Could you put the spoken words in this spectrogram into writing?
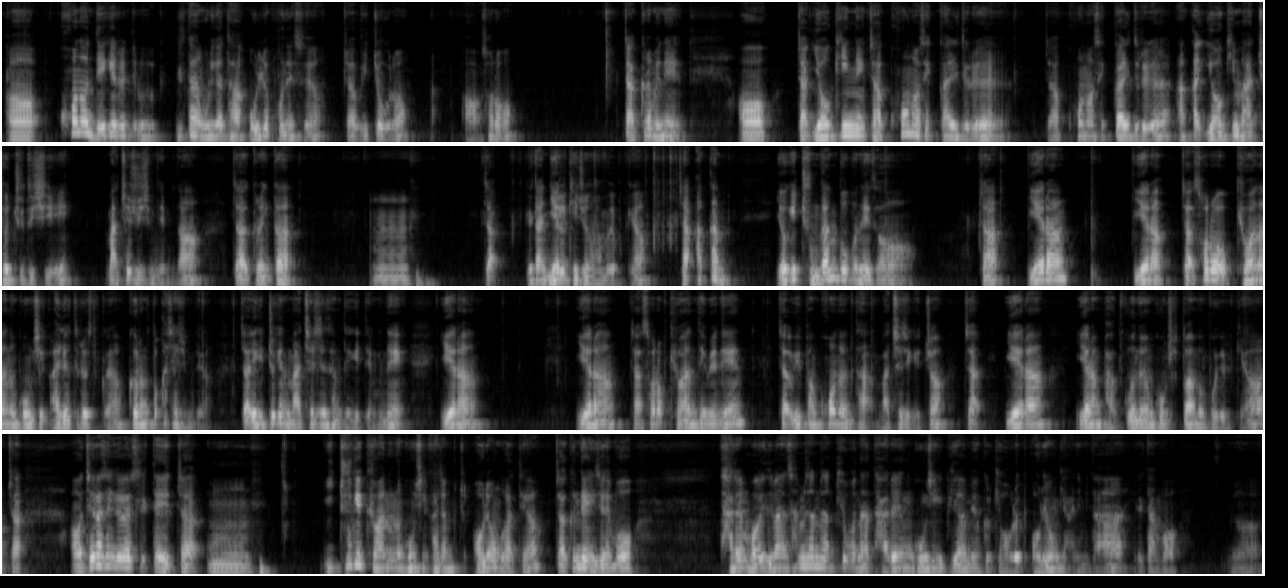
어 코너 네 개를 일단 우리가 다 올려 보냈어요. 자 위쪽으로 어, 서로 자 그러면은 어 자 여기 있는 자 코너 색깔들을 자 코너 색깔들을 아까 여기 맞춰 주듯이 맞춰 주시면 됩니다. 자 그러니까 음. 자, 일단 얘를 기준으로 한번 해볼게요. 자, 아까 여기 중간 부분에서 자, 얘랑 얘랑 자, 서로 교환하는 공식 알려드렸을 거예요. 그거랑 똑같이 하시면 돼요. 자, 여기 쪽에는 맞춰진 상태이기 때문에 얘랑 얘랑 자, 서로 교환되면은 자, 윗판 코너는 다 맞춰지겠죠? 자, 얘랑 얘랑 바꾸는 공식 또 한번 보여드릴게요. 자, 어, 제가 생각했을 때, 자, 음, 이 두 개 교환하는 공식이 가장 좀 어려운 것 같아요. 자, 근데 이제 뭐 다른 뭐 일반 333 큐브나 다른 공식에 비하면 그렇게 어려, 어려운 게 아닙니다. 일단 뭐 어,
